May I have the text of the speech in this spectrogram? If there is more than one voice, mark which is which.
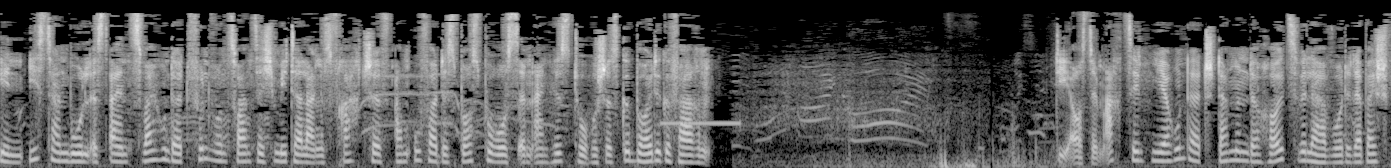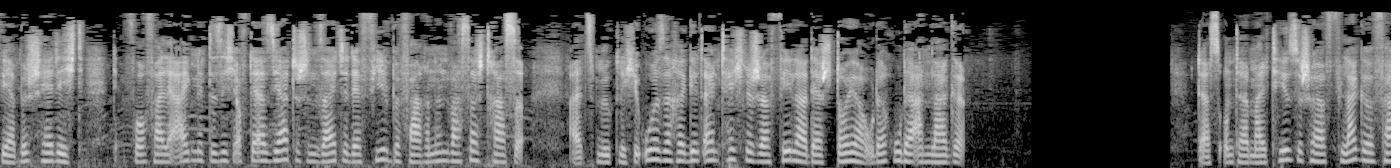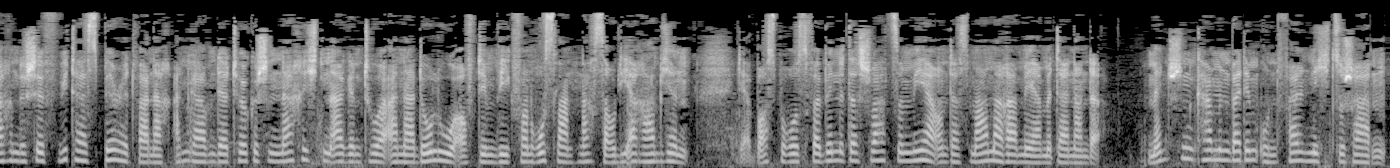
Speaker 1: In Istanbul ist ein 225 Meter langes Frachtschiff am Ufer des Bosporus in ein historisches Gebäude gefahren. Die aus dem 18. Jahrhundert stammende Holzvilla wurde dabei schwer beschädigt. Der Vorfall ereignete sich auf der asiatischen Seite der vielbefahrenen Wasserstraße. Als mögliche Ursache gilt ein technischer Fehler der Steuer- oder Ruderanlage. Das unter maltesischer Flagge fahrende Schiff Vita Spirit war nach Angaben der türkischen Nachrichtenagentur Anadolu auf dem Weg von Russland nach Saudi-Arabien. Der Bosporus verbindet das Schwarze Meer und das Marmara-Meer miteinander. Menschen kamen bei dem Unfall nicht zu Schaden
